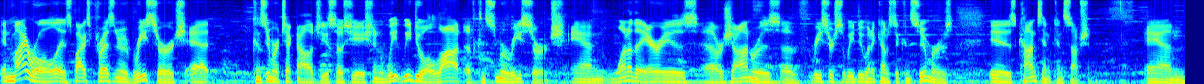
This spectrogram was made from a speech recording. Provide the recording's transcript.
in my role as vice president of research at Consumer Technology Association, we, we do a lot of consumer research. And one of the areas uh, or genres of research that we do when it comes to consumers is content consumption. And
